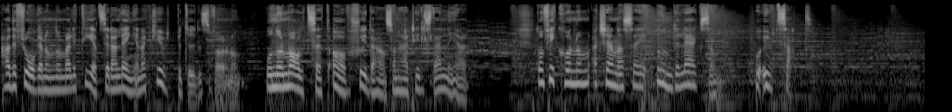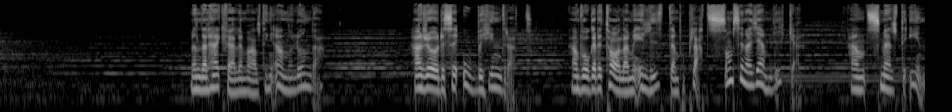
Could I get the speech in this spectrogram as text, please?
hade frågan om normalitet sedan länge en akut betydelse för honom. Och normalt sett avskydde han sådana här tillställningar. De fick honom att känna sig underlägsen och utsatt. Men den här kvällen var allting annorlunda. Han rörde sig obehindrat. Han vågade tala med eliten på plats som sina jämlikar. Han smälte in.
